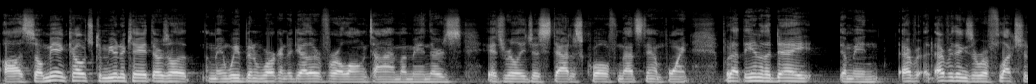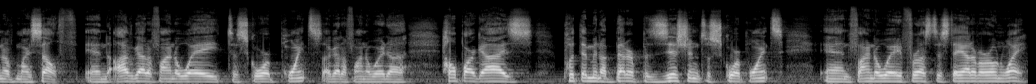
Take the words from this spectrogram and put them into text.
Uh, so me and coach communicate. There's a, I mean, we've been working together for a long time. I mean, there's, it's really just status quo from that standpoint. But at the end of the day, I mean, every, everything's a reflection of myself, and I've got to find a way to score points. I got to find a way to help our guys, put them in a better position to score points, and find a way for us to stay out of our own way.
